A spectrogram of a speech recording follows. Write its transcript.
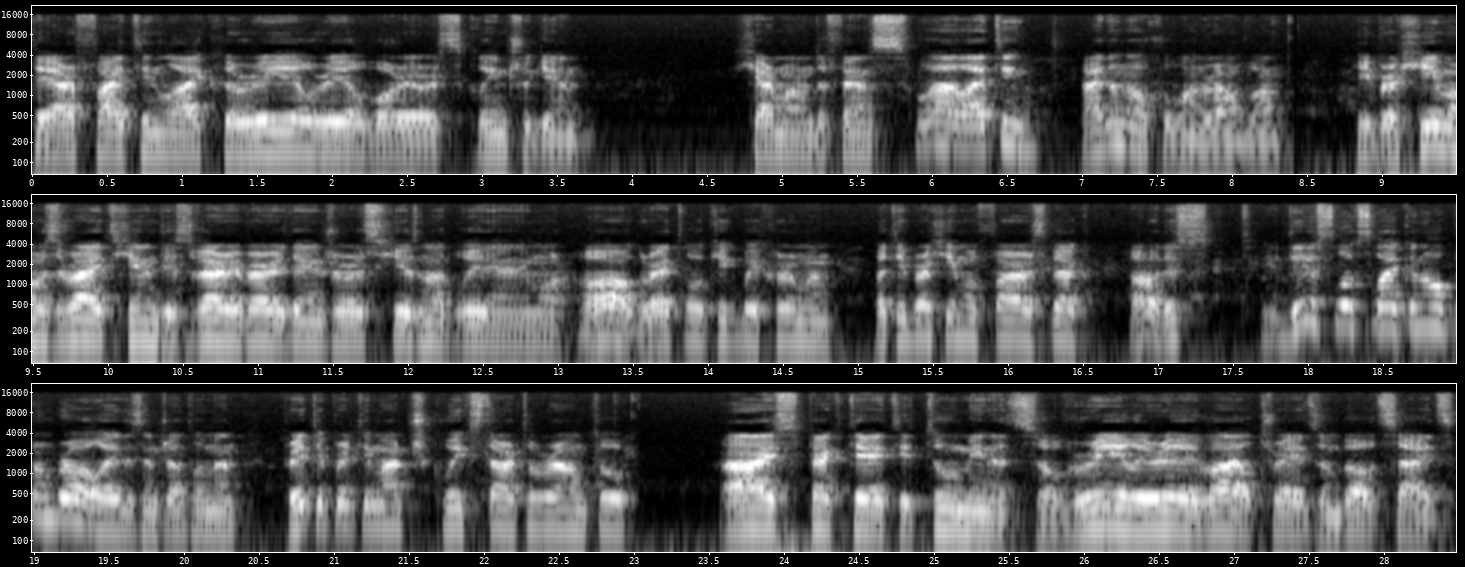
they are fighting like real, real warriors, clinch again. Herman on defense, well, I think, I don't know who won round one. Ibragimov's right hand is very very dangerous, he is not bleeding anymore. Oh, great low kick by Herman, but Ibragimov fires back. Oh, this this looks like an open brawl, ladies and gentlemen. Pretty pretty much quick start of round 2. I spectated 2 minutes of really really wild trades on both sides.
